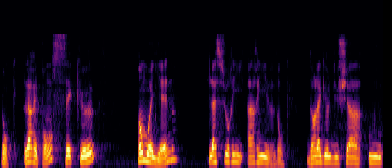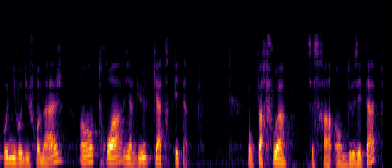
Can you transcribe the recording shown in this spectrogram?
Donc la réponse c'est que en moyenne, la souris arrive donc dans la gueule du chat ou au niveau du fromage en 3,4 étapes. Donc parfois, ce sera en deux étapes.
